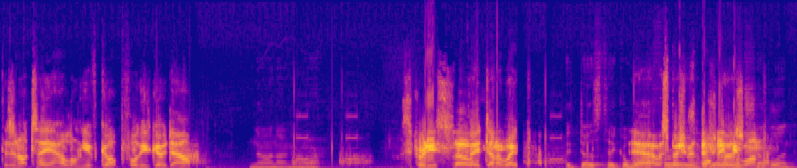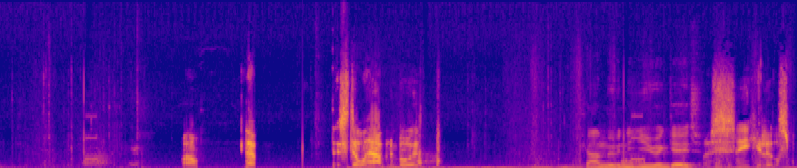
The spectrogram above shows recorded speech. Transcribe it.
Does it not tell you how long you've got before these go down? No, not anymore. It's pretty slow. They've done away. It does take a while Yeah, for especially with the the one. shovel. Well, no. It's still happening, boys. Okay, I'm moving to you, engage. A sneaky little. Sp-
